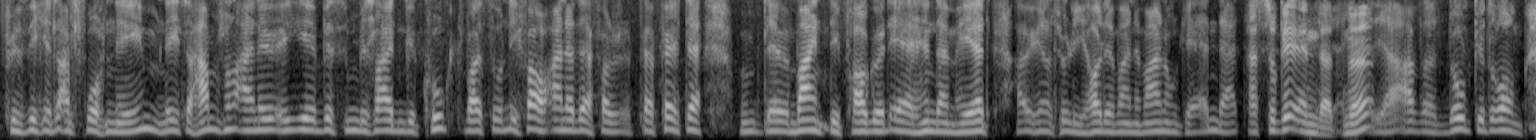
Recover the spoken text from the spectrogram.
für sich in Anspruch nehmen. Nicht? Da haben schon eine hier ein bisschen bescheiden geguckt, weißt du, und ich war auch einer der Verfechter, der meint, die Frau gehört eher hinterm Herd. Habe ich natürlich heute meine Meinung geändert. Hast du geändert, ne? Ja, aber notgedrungen.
